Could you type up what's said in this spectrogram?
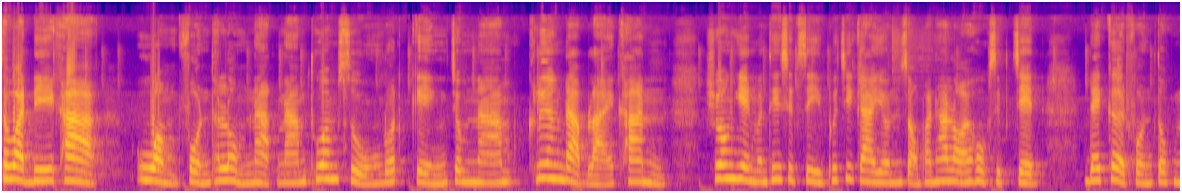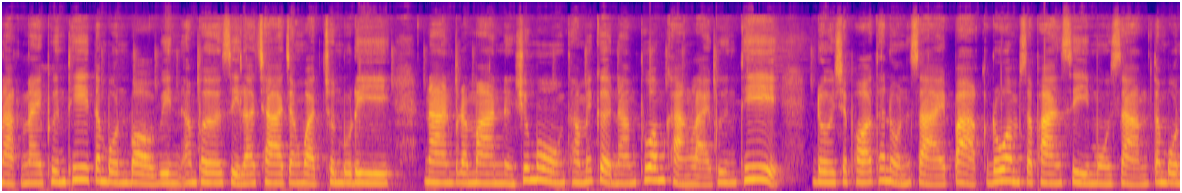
สวัสดีค่ะ อ่วมฝนถล่มหนักน้ำท่วมสูง รถเก๋งจมน้ำ เครื่องดับหลายคัน ช่วงเย็นวันที่ 14 พฤศจิกายน 2567 ได้เกิดฝนตกหนักในพื้นที่ตำบลบ่อวินอำเภอศรีราชาจังหวัดชนบุรี นานประมาณ1ชั่วโมงทำให้เกิดน้ำท่วมขังหลายพื้นที่ โดยเฉพาะถนนสายปากร่วมสะพาน 4 หมู่ 3 ตำบล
